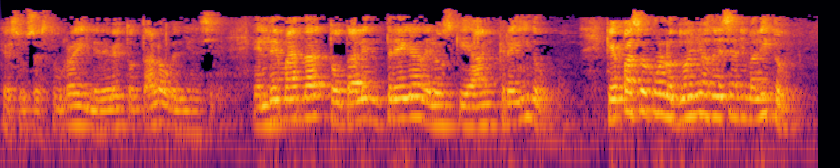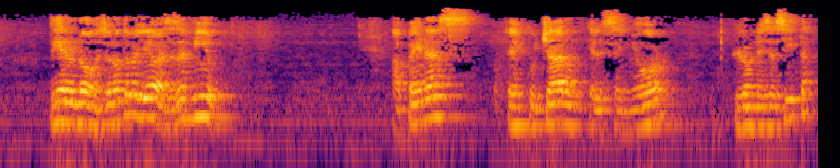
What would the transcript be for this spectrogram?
Jesús es tu rey y le debes total obediencia. Él demanda total entrega de los que han creído. ¿Qué pasó con los dueños de ese animalito? Dijeron, no, eso no te lo llevas, ese es mío. Apenas escucharon el Señor lo necesita,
